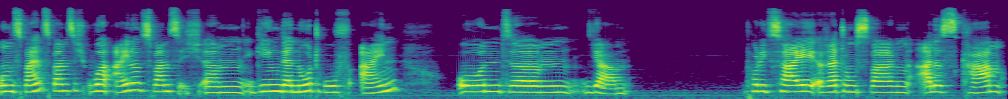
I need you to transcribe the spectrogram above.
Um 22.21 Uhr ähm, ging der Notruf ein und ähm, ja, Polizei, Rettungswagen, alles kam,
